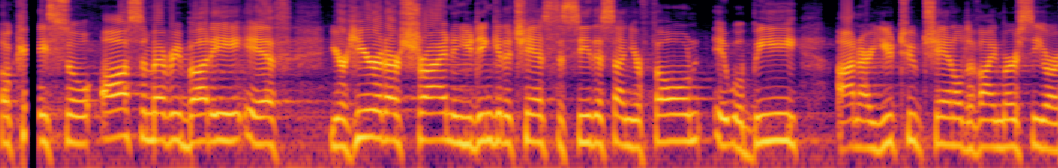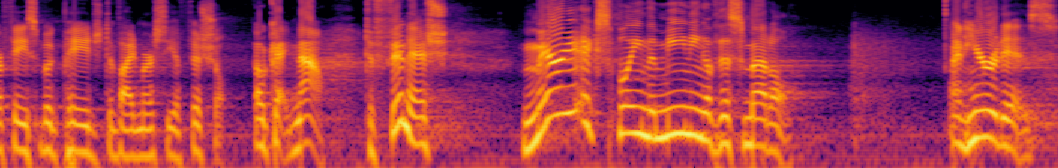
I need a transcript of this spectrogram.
Okay, so awesome, everybody. If you're here at our shrine and you didn't get a chance to see this on your phone, it will be on our YouTube channel, Divine Mercy, or our Facebook page, Divine Mercy Official. Okay, now to finish, Mary explained the meaning of this medal. And here it is.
